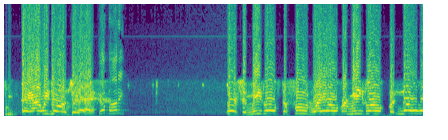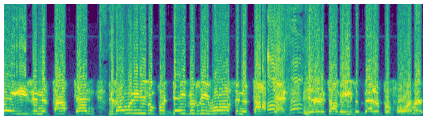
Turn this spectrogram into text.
Hey, how we doing today? Go, buddy. Listen, Meatloaf the food way over Meatloaf, but no way he's in the top ten because I wouldn't even put David Lee Roth in the top Oh, ten. And you're going to tell me he's a better performer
